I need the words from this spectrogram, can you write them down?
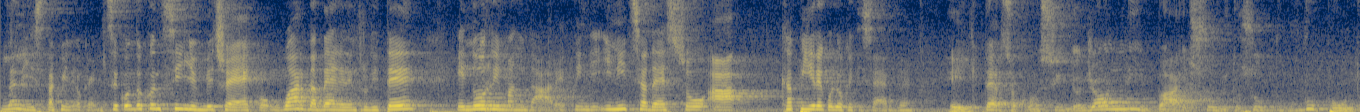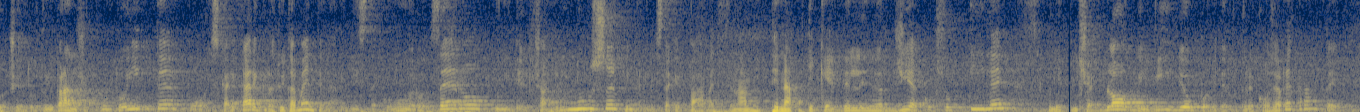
La lista, quindi ok, il secondo consiglio invece è ecco, guarda bene dentro di te e non rimandare, quindi inizia adesso a capire quello che ti serve. E il terzo consiglio jolly, vai subito su www.centrostudipranici.it, puoi scaricare gratuitamente la rivista Eco numero 0, quindi del Channel News, quindi una rivista che parla di tematiche dell'energia eco sottile, quindi c'è il blog, i video, puoi vedere tutte le cose arretrate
